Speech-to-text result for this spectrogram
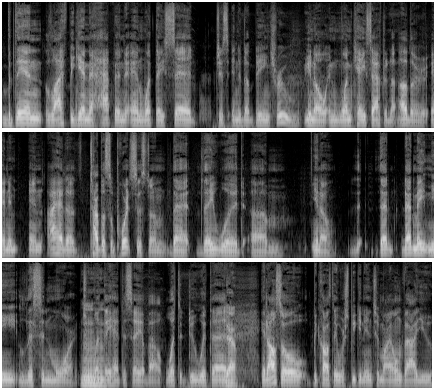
but then life began to happen and what they said just ended up being true you know in one case after the other. And in, and i had a type of support system that they would um you know th- that that made me listen more to what they had to say about what to do with that. Yeah. It also because they were speaking into my own value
